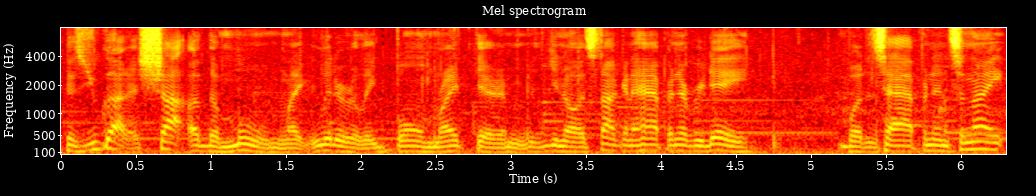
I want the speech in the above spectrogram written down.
Because you got a shot of the moon, like literally, boom, right there. You know, it's not going to happen every day, but it's happening tonight.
